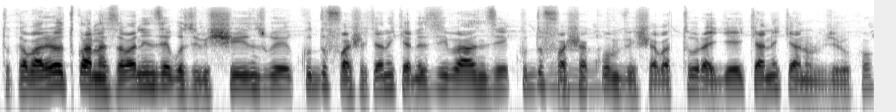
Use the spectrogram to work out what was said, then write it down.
tukaba rero twanasaba n'inzego zibishinzwe kudufasha cyane cyane z'ibanze kudufasha Mm. kumvisha abaturage cyane cyane urubyiruko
